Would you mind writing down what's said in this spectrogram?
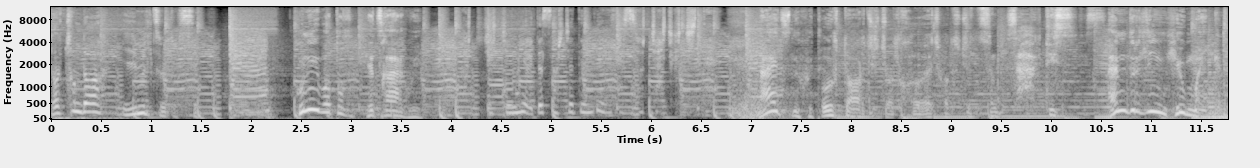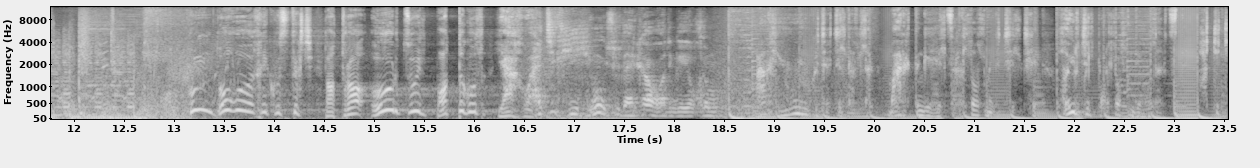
Товчхондоо ийм л зүйл болсон. Хүний бодол хязгааргүй. Чиний өдөөс орчод энэ дээр сууч гэжтэй. Найз нөхөд Өөртөө орж иж болох байж бодож үзсэн. сагдис амьдралын хэв маяг. Хүн дуугүй байхыг хүсдэгч дотроо өөр зүйл боддог бол яах вэ? Ажил хийх юм эсвэл архиа угаад ингээ явах юм. Анх юу юу гэж ажил тавлаа. Маркетингийн хэл захлуулна гэж хэлчихээд 2 жил борлуулалтанд явуулагдсан. Очиж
